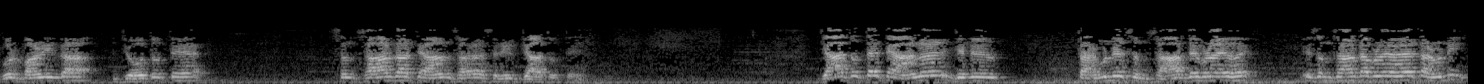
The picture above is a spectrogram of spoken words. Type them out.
ਗੁਰਬਾਣੀ ਦਾ ਜੋਤ ਉੱਤੇ ਹੈ। ਸੰਸਾਰ ਦਾ ਧਿਆਨ ਸਾਰਾ ਸਰੀਰ ਜਾਤ ਉੱਤੇ ਹੈ। ਜਾਤ ਉੱਤੇ ਧਿਆਨ ਜਿਹਨੇ ਧਰਮ ਨੇ ਸੰਸਾਰ ਦੇ ਬਣਾਏ ਹੋਏ। ਇਹ ਸੰਸਾਰ ਦਾ ਬਣਾਇਆ ਹੋਇਆ ਧਰਮ ਨਹੀਂ।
